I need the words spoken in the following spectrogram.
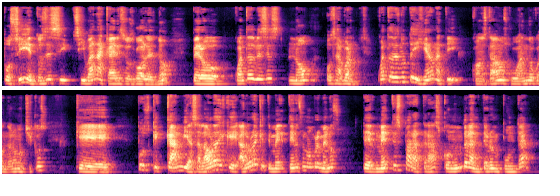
pues sí, entonces sí, sí van a caer esos goles, ¿no? Pero ¿cuántas veces no, o sea, bueno, cuántas veces no te dijeron a ti cuando estábamos jugando, cuando éramos chicos, que pues que cambias a la hora de que a la hora de que te tienes un hombre menos, te metes para atrás con un delantero en punta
